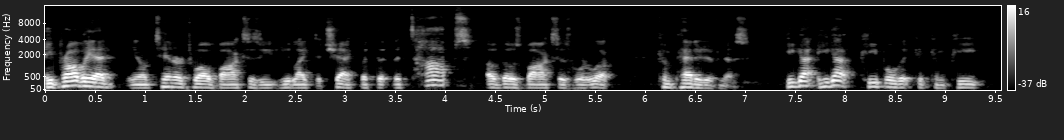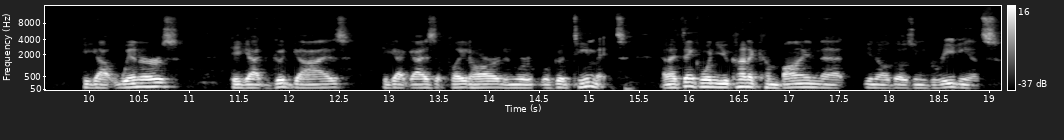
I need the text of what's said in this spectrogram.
he probably had you know 10 or 12 boxes he, he liked to check, but the, the tops of those boxes were look, competitiveness. He got he got people that could compete. He got winners, he got good guys, he got guys that played hard and were, were good teammates. And I think when you kind of combine that, you know, those ingredients,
